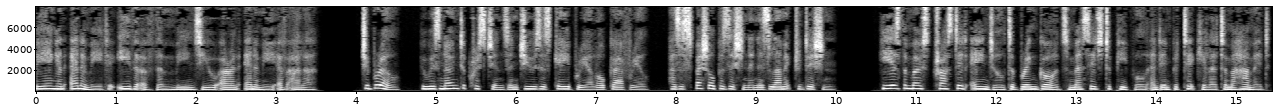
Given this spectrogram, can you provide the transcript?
Being an enemy to either of them means you are an enemy of Allah. Jibril, who is known to Christians and Jews as Gabriel or Gavriel, has a special position in Islamic tradition. He is the most trusted angel to bring God's message to people and in particular to Muhammad.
